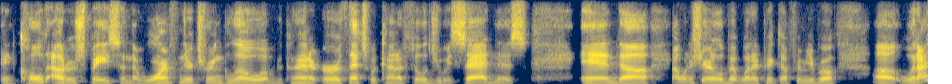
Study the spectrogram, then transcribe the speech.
and cold outer space and the warmth, nurturing glow of the planet Earth, that's what kind of filled you with sadness. And uh, I want to share a little bit what I picked up from your book. Uh, what I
